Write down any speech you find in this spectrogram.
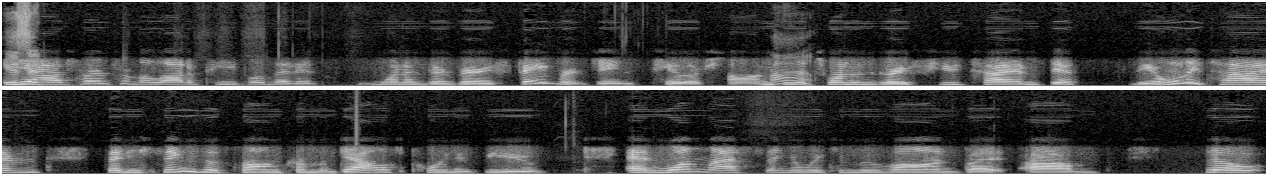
Is yeah, it- I've heard from a lot of people that it's one of their very favorite James Taylor songs, Ah. and it's one of the very few times, if the only time, that he sings a song from a gal's point of view. And one last thing, and we can move on. But um, so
